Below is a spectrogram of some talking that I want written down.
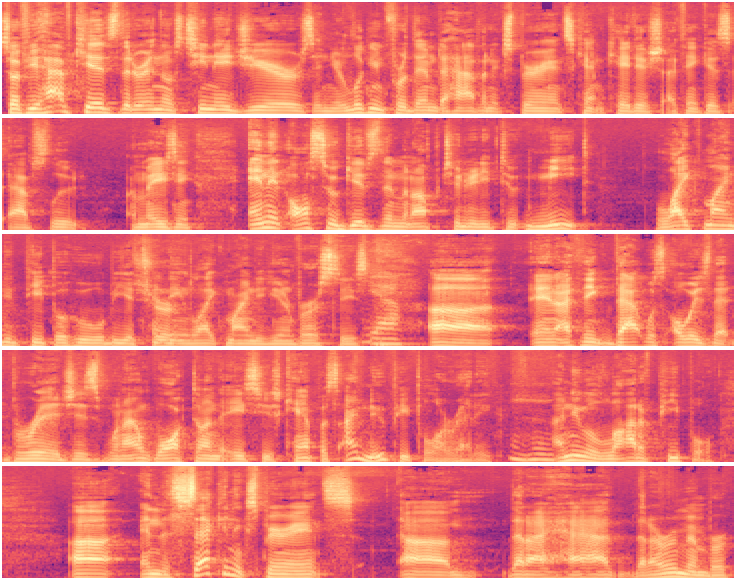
So if you have kids that are in those teenage years and you're looking for them to have an experience, Camp Kadesh, I think is absolute amazing. And it also gives them an opportunity to meet like-minded people who will be attending sure. like-minded universities. Yeah. Uh, and I think that was always that bridge. Is when I walked onto ACU's campus, I knew people already. Mm-hmm. I knew a lot of people. Uh, and the second experience um, that I had that I remember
